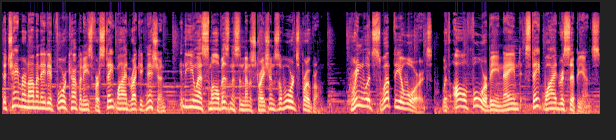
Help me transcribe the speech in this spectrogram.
the Chamber nominated four companies for statewide recognition in the U.S. Small Business Administration's awards program. Greenwood swept the awards, with all four being named statewide recipients.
